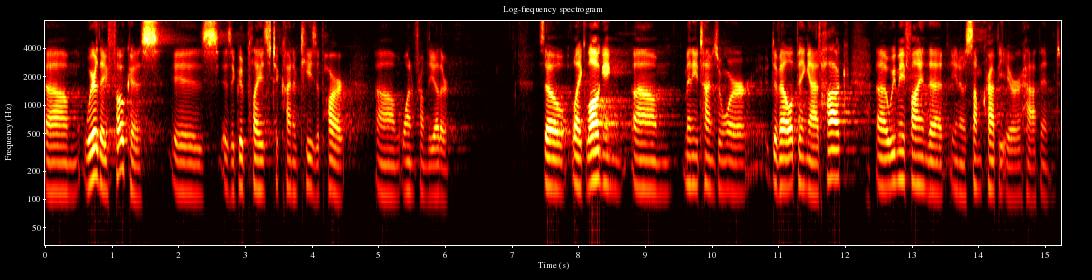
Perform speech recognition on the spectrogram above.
um, where they focus is, is a good place to kind of tease apart um, one from the other. So, like logging, um, many times when we're developing ad hoc, uh, we may find that you know some crappy error happened,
